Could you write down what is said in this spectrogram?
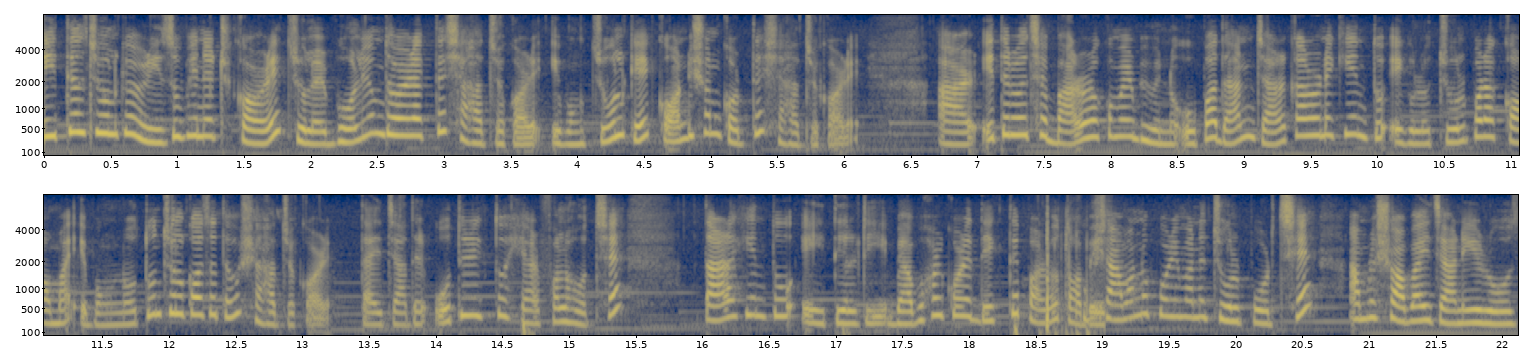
এই তেল চুলকে রিজুভিনেট করে, চুলের ভলিউম ধরে রাখতে সাহায্য করে এবং চুলকে কন্ডিশন করতে সাহায্য করে। আর এতে রয়েছে বারো রকমের বিভিন্ন উপাদান, যার কারণে কিন্তু এগুলো চুল পড়া কমায় এবং নতুন চুল গজাতেও সাহায্য করে। তাই যাদের অতিরিক্ত হেয়ার ফল হচ্ছে তারা কিন্তু এই তেলটি ব্যবহার করে দেখতে পারো তবে সামান্য পরিমাণে চুল পড়ছে। আমরা সবাই জানি রোজ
